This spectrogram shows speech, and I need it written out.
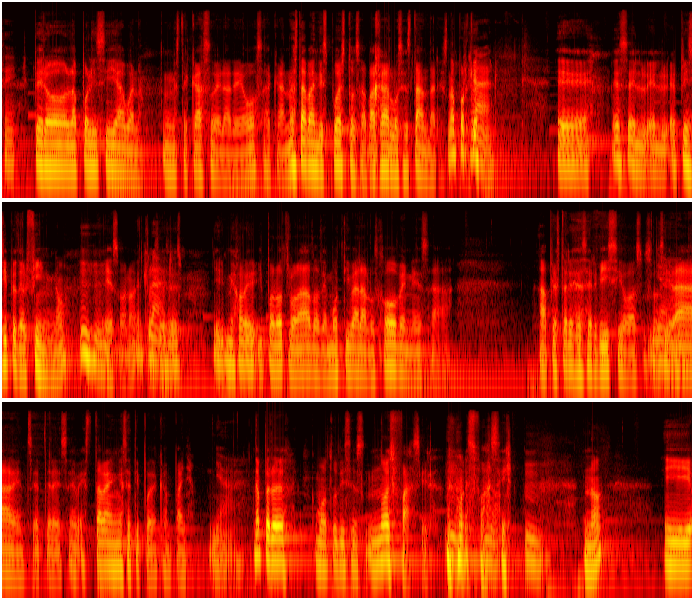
Sí. Pero la policía, bueno, en este caso era de Osaka, no estaban dispuestos a bajar los estándares, ¿no? Porque Claro. eh, es el, el- el principio del fin, ¿no? Ujú. Eso, ¿no? Entonces Claro. es ir mejor ir por otro lado, de motivar a los jóvenes a, a prestar ese servicio a su sociedad, etcétera. Ese- Estaba en ese tipo de campaña. Ya. No, pero como tú dices, no es fácil, no es fácil, Mm. ¿no? Y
